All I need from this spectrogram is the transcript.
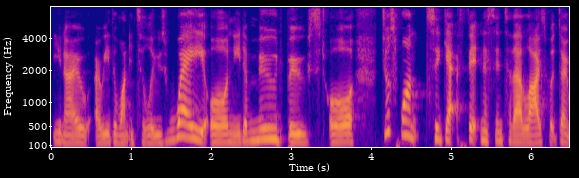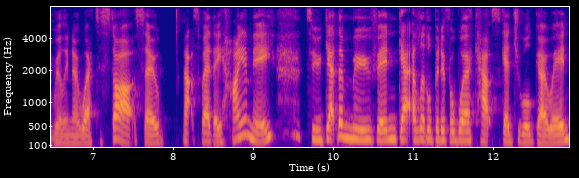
you know, are either wanting to lose weight or need a mood boost or just want to get fitness into their lives but don't really know where to start. So, that's where they hire me to get them moving, get a little bit of a workout schedule going.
